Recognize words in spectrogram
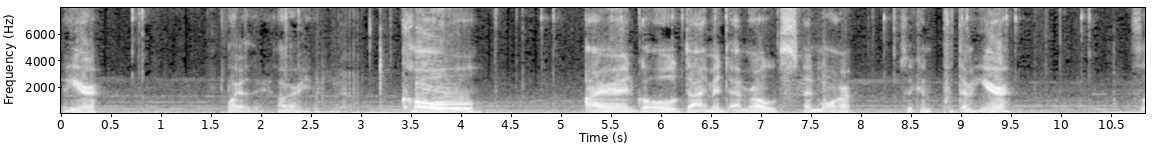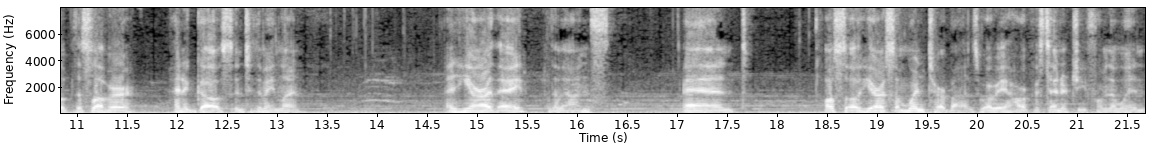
here. Where are they? Oh, right here. Coal, iron, gold, diamond, emeralds, and more. So we can put them here. Flip this lever, and it goes into the mainland. And here are they, the mountains. And also here are some wind turbines where we harvest energy from the wind.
